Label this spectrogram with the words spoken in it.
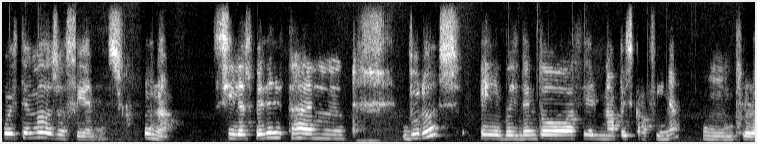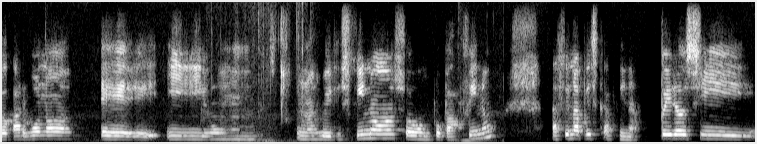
Pues tengo dos opciones. Una, si los peces están duros, eh, pues intento hacer una pesca fina, un fluorocarbono eh, y un- unos viris finos o un popa fino, hacer una pesca fina. Pero si,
